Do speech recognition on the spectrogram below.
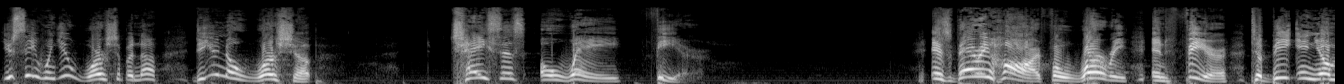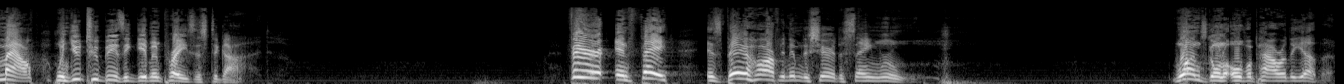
You see, when you worship enough, do you know worship chases away fear? It's very hard for worry and fear to be in your mouth when you're too busy giving praises to God. Fear and faith is very hard for them to share the same room. One's going to overpower the other.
